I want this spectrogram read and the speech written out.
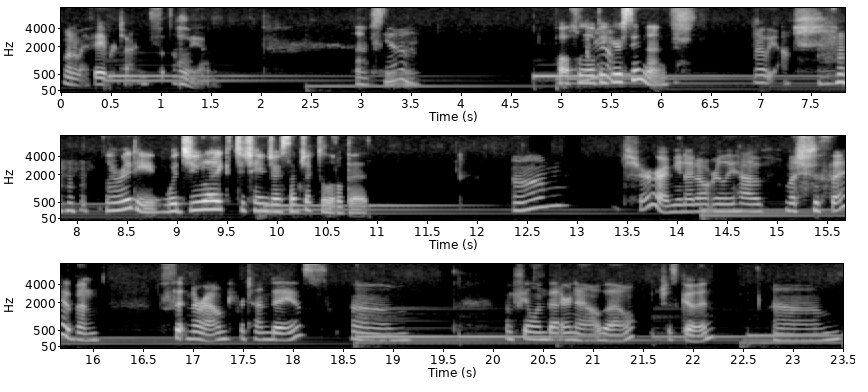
one of my favorite times. So. Oh yeah. Absolutely. Hopefully we'll be here soon then. Oh yeah. Alrighty. Would you like to change our subject a little bit? Um, sure. I mean, I don't really have much to say. I've been sitting around for ten days. Um, I'm feeling better now though, which is good. Um,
